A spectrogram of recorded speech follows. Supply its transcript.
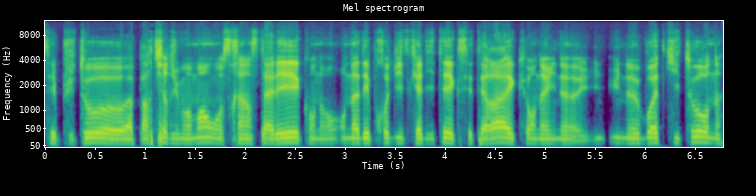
c'est plutôt euh, à partir du moment où on serait installé, qu'on a, des produits de qualité, etc., et qu'on a une, boîte qui tourne,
